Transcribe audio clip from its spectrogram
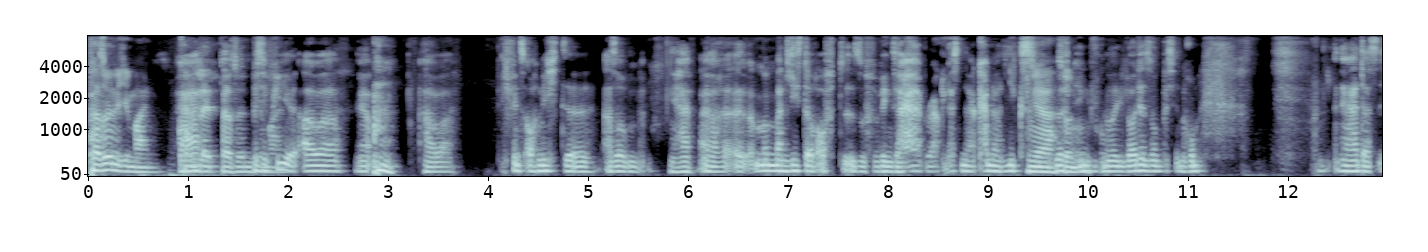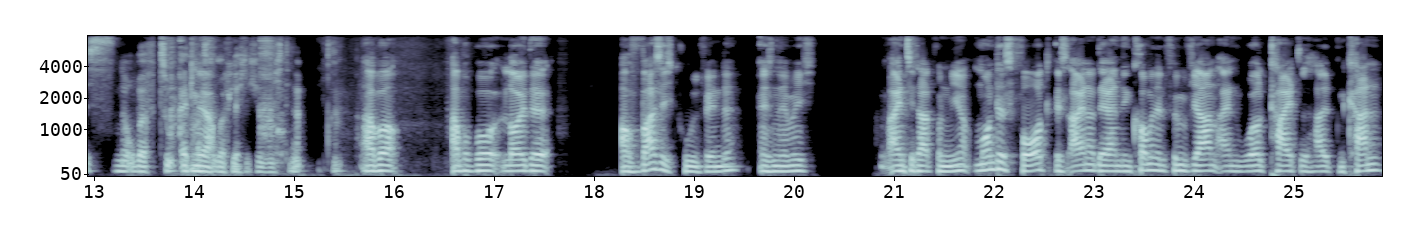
Persönliche Meinung. Komplett persönliche bisschen Meinung. viel, aber ja, aber ich finde es auch nicht, äh, also ja, einfach, äh, man, man liest auch oft äh, so von wegen so, ah, Brock Lesnar kann doch nix, Ja, so irgendwo nur die Leute so ein bisschen rum. Ja, das ist eine Ober zu etwas Ja. oberflächliche Sicht. Ja. Aber apropos Leute, auf was ich cool finde, ist nämlich ein Zitat von mir. Montez Ford ist einer, der in den kommenden fünf Jahren einen World Title halten kann,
